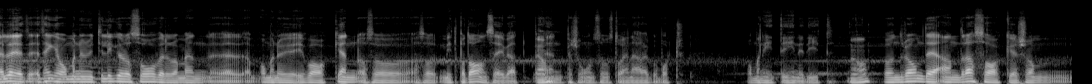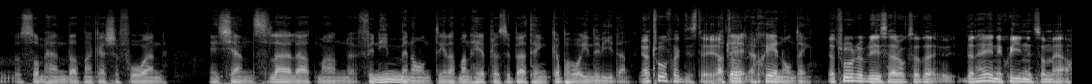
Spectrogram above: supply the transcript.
Eller jag, jag tänker om man nu inte ligger och sover eller om man, eh, om man nu är vaken och så, alltså mitt på dagen säger vi att Ja. en person som står en nära går bort. Om man inte hinner dit. Ja. Undrar om det är andra saker som, som händer, att man kanske får en, en känsla eller att man förnimmer någonting, eller att man helt plötsligt börjar tänka på individen. Jag tror faktiskt det. Jag att tror, det sker någonting. jag tror det blir så här också. att Den, den här energin som är,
